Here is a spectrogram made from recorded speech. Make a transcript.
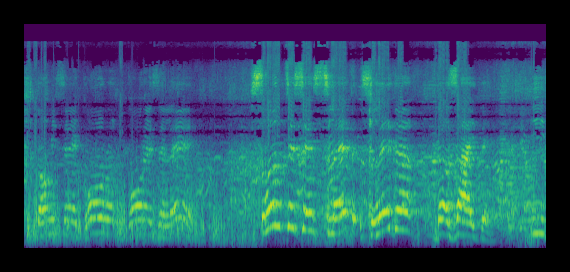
Що ми се горе, горе зелее? Слънце се след, слега да зайде. И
